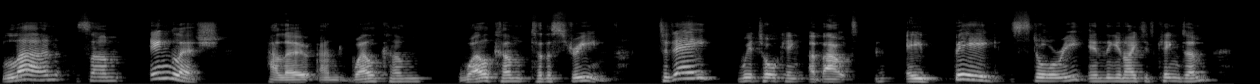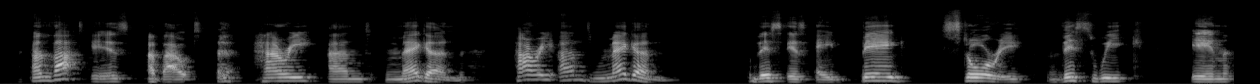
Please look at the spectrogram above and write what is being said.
learn some English. Hello, and welcome, welcome to the stream. Today, we're talking about a big story in the United Kingdom, and that is about Harry and Meghan. Harry and Meghan. This is a big story this week in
